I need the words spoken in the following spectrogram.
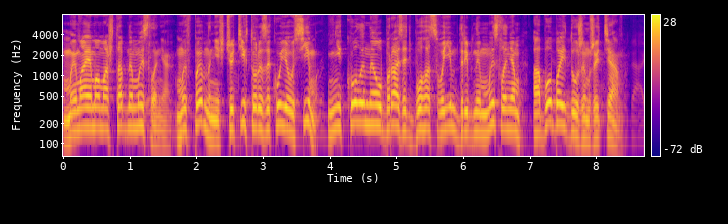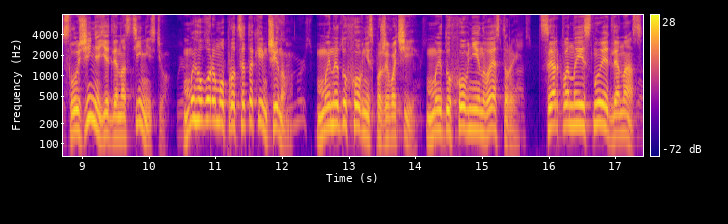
Ми маємо масштабне мислення. Ми впевнені, що ті, хто ризикує усім, ніколи не образять Бога своїм дрібним мисленням або байдужим життям. Служіння є для нас цінністю. Ми говоримо про це таким чином. Ми не духовні споживачі, ми духовні інвестори. Церква не існує для нас.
